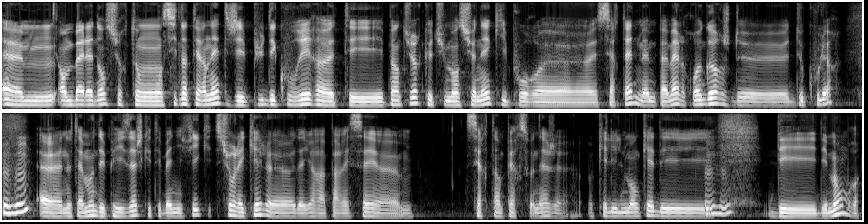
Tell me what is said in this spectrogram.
Euh, en me baladant sur ton site internet, j'ai pu découvrir euh, tes peintures que tu mentionnais, qui pour euh, certaines, même pas mal, regorgent de, de couleurs, Mhm. notamment des paysages qui étaient magnifiques, sur lesquels d'ailleurs apparaissaient euh, certains personnages euh, auxquels il manquait des, Mhm. des, des membres.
